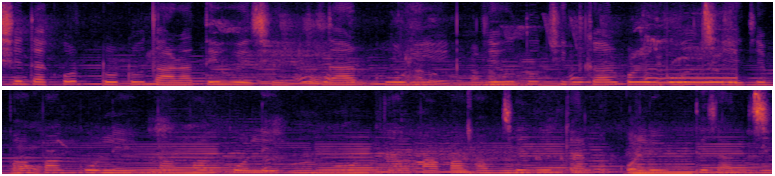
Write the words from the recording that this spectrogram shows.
শেষে দেখো, টোটো দাঁড়াতে হয়েছে। দাঁড় করিয়ে যেহেতু চিৎকার করে বলছে যে, পাপা কোলে পাপা কোলে। আর পাপা ভাবছে যে, কেন কোলে উঠতে যাচ্ছে?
